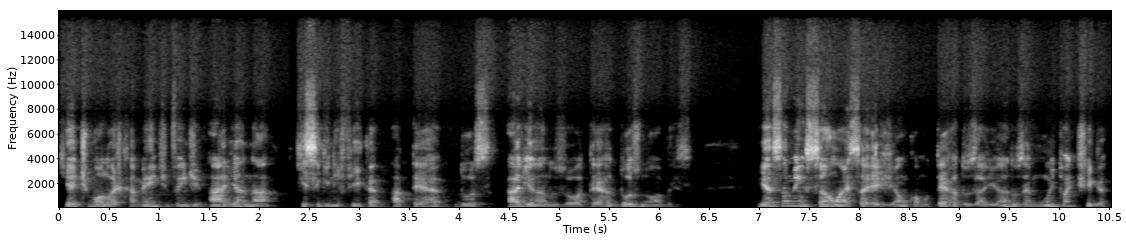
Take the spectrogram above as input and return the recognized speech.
que etimologicamente vem de Arianá, que significa a terra dos arianos ou a terra dos nobres. E essa menção a essa região como terra dos arianos é muito antiga.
